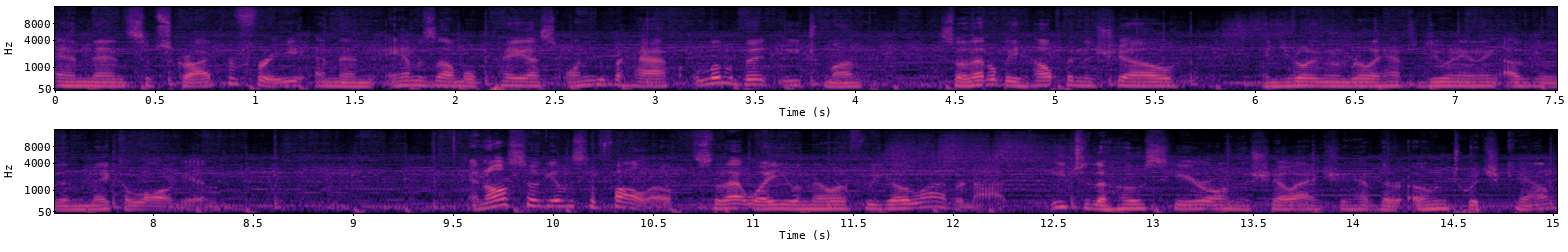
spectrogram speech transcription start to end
and then subscribe for free, and then Amazon will pay us on your behalf a little bit each month. So that'll be helping the show, and you don't even really have to do anything other than make a login. And also give us a follow, so that way you'll know if we go live or not. Each of the hosts here on the show actually have their own Twitch account.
